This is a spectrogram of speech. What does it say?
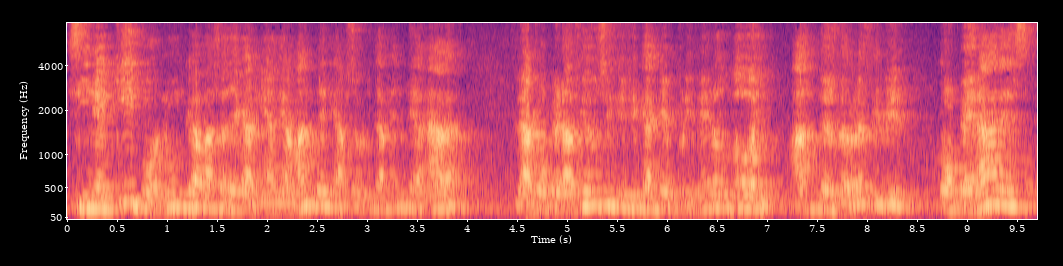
Sin equipo nunca vas a llegar ni a diamante ni absolutamente a nada. La cooperación significa que primero doy antes de recibir. Cooperar es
